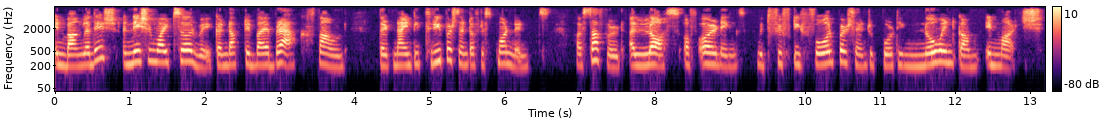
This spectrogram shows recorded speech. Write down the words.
In Bangladesh, a nationwide survey conducted by BRAC found that 93% of respondents have suffered a loss of earnings, with 54% reporting no income in March.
